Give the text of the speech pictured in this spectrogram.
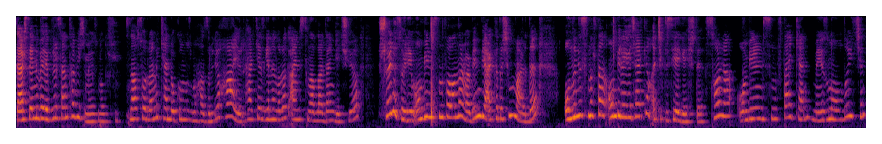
Derslerini verebilirsen tabii ki mezun olursun. Sınav sorularını kendi okulumuz mu hazırlıyor? Hayır. Herkes genel olarak aynı sınavlardan geçiyor. Şöyle söyleyeyim 11. sınıf olanlar var. Benim bir arkadaşım vardı. 10. sınıftan 11'e geçerken açık liseye geçti. Sonra 11. sınıftayken mezun olduğu için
